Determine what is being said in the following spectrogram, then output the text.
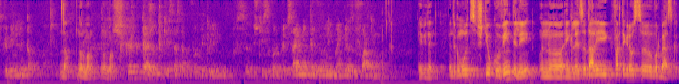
spre binele tău. Da, normal, normal. Și cred că te ajută chestia asta cu vorbitul limb- să știi să vorbești, să ai un interviu în limba engleză foarte mult. Evident. Pentru că mulți știu cuvintele în uh, engleză, dar le e foarte greu să vorbească.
